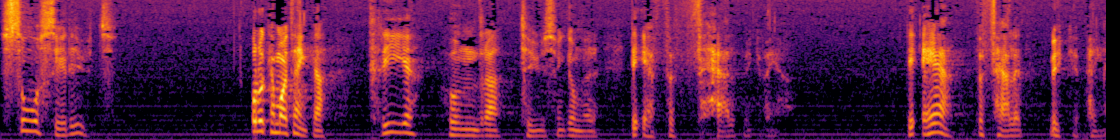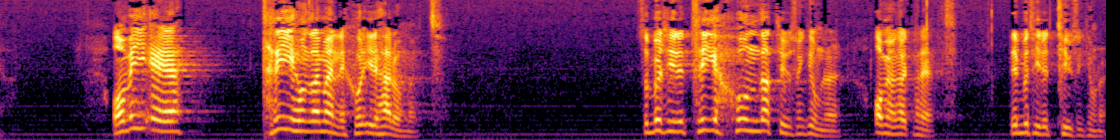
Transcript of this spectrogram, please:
Så ser det ut. Och då kan man ju tänka, 300 100 000 kronor, det är förfärligt mycket pengar. Det är förfärligt mycket pengar. Om vi är 300 människor i det här rummet så betyder 300 000 kronor om jag räknar rätt. Det betyder 1000 kronor.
